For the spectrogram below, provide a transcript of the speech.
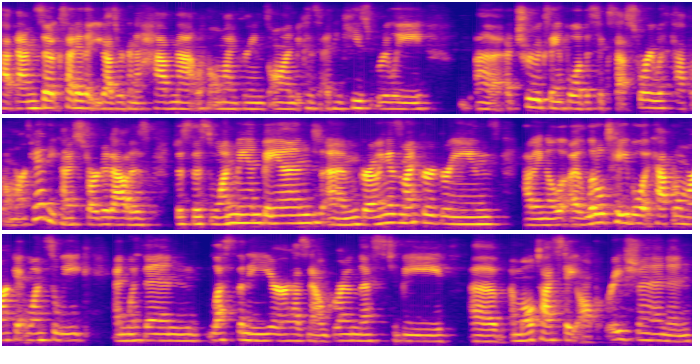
I'm so excited that you guys are going to have Matt with All My Greens on because I think he's really uh, a true example of a success story with Capitol Market. He kind of started out as just this one man band, um, growing his microgreens, having a, a little table at Capitol Market once a week, and within less than a year has now grown this to be a, a multi-state operation. And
